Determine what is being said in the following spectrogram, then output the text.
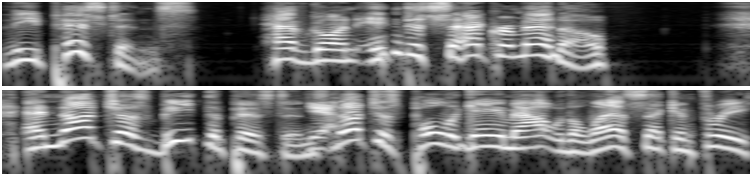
the Pistons have gone into Sacramento and not just beat the Pistons, Yeah. not just pull a game out with a last second three.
